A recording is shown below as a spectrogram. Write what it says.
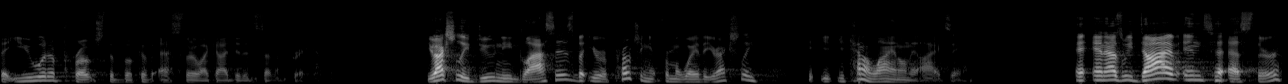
that you would approach the book of Esther like I did in seventh grade. You actually do need glasses, but you're approaching it from a way that you're actually, you're kind of lying on the eye exam. And as we dive into Esther,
